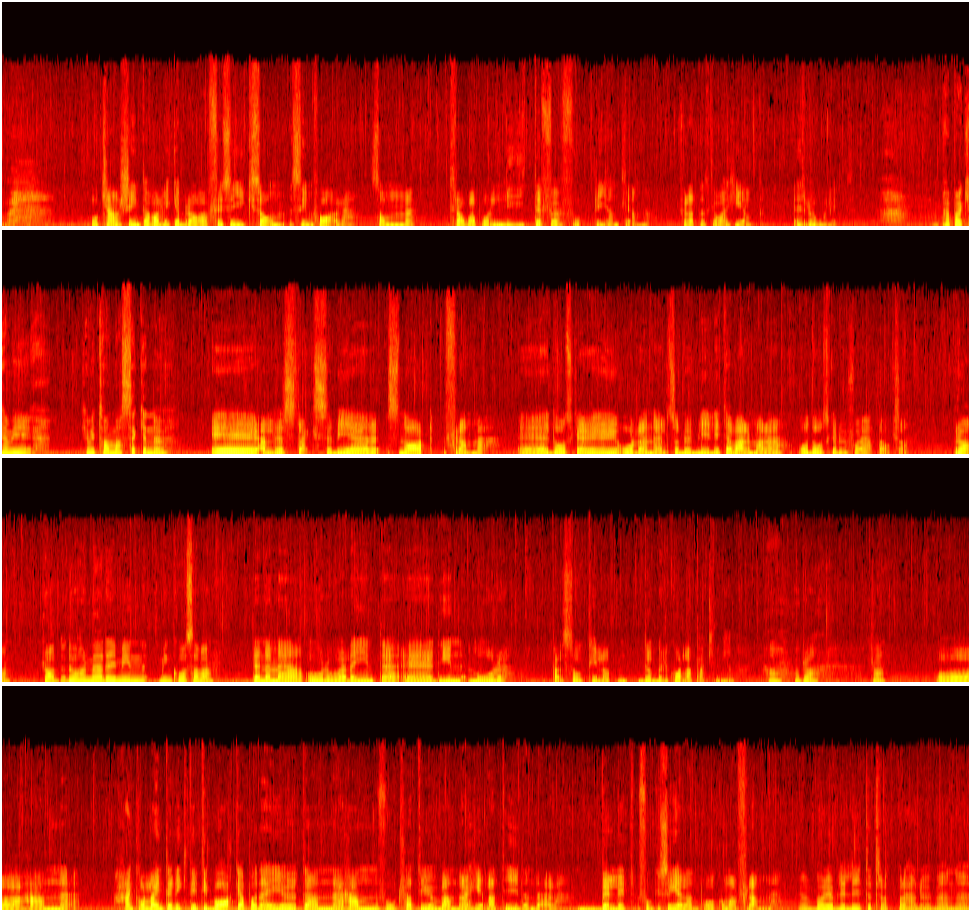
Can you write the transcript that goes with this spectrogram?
och kanske inte har lika bra fysik som sin far som travar på lite för fort egentligen för att det ska vara helt roligt. Pappa, kan vi, kan vi ta matsäcken nu? Eh, alldeles strax. Vi är snart framme. Eh, då ska jag ordna en eld så du blir lite varmare och då ska du få äta också. Bra. Bra, du har med dig min, min kåsa va? Den är med, oroa dig inte. Eh, din mor såg till att dubbelkolla packningen. Ja, vad bra. Och han, han kollar inte riktigt tillbaka på dig utan han fortsatte ju vandra hela tiden där. Väldigt fokuserad på att komma fram. Jag börjar bli lite trött på det här nu, men eh,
